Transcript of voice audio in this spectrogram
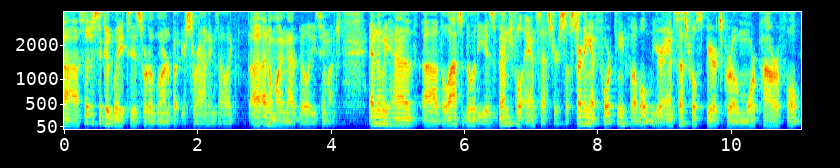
Uh, so just a good way to sort of learn about your surroundings. I like I don't mind that ability too much. And then we have uh, the last ability is Vengeful Ancestors. So starting at 14th level, your ancestral spirits grow more powerful.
